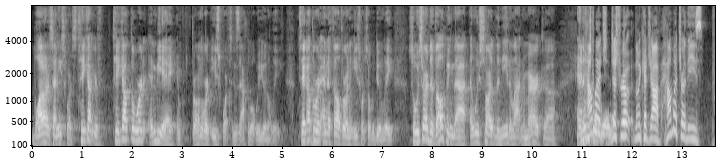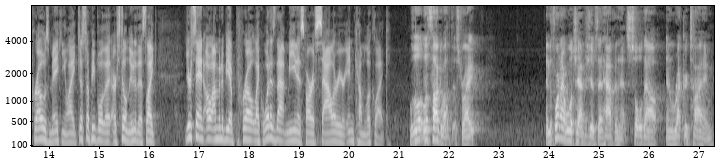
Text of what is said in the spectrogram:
well, I don't understand esports. Take out your take out the word NBA and throw in the word esports, exactly what we do in the league. Take out the word NFL, throw in esports, what we do in the league. So we started developing that and we started the need in Latin America. And, and how much just real let me cut you off. How much are these pros making? Like just so people that are still new to this, like you're saying, oh, I'm going to be a pro. Like, what does that mean as far as salary or income look like? Well, let's talk about this, right? In the Fortnite World Championships that happened that sold out in record time,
